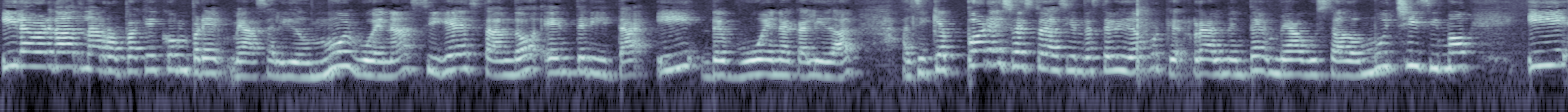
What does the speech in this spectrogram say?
Y la verdad la ropa que compré me ha salido muy buena, sigue estando enterita y de buena calidad. Así que por eso estoy haciendo este video porque realmente me ha gustado muchísimo y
